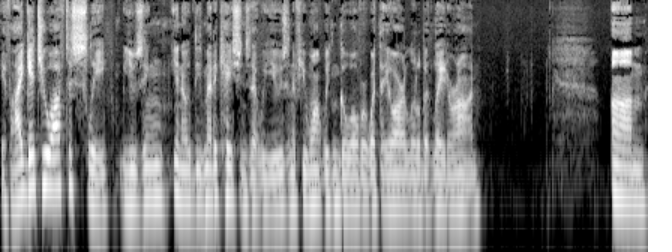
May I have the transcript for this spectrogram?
If I get you off to sleep using, you know, these medications that we use, and if you want, we can go over what they are a little bit later on. Um,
